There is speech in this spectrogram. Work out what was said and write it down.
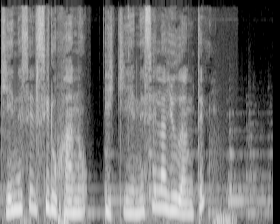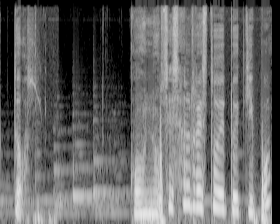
quién es el cirujano y quién es el ayudante? 2. ¿Conoces al resto de tu equipo?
